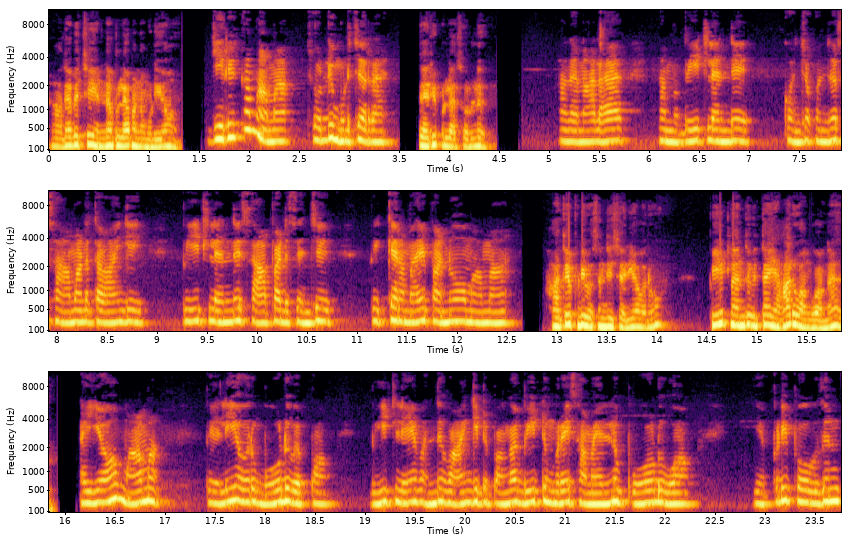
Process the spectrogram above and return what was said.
அதை வச்சு என்ன பிள்ளை பண்ண முடியும்? இருக்கு மாமா சொல்லி முடிச்சிடுறேன். சரி பிள்ளை சொல்லு. அதனால் நம்ம வீட்டிலேருந்தே கொஞ்சம் கொஞ்சம் சாமானத்தை வாங்கி வீட்டிலேருந்தே சாப்பாடு செஞ்சு விற்கிற மாதிரி பண்ணுவோம் மாமா. அது எப்படி வசந்தி? சரியா வரும்? வீட்ல இருந்து வித்தா யாரு வாங்குவாங்க? ஐயோ மாமா. வெளியே ஒரு போர்டு வைப்போம் வீட்டிலேயே வந்து வாங்கிட்டு போங்க. வீட்டு முறை சமையல்னு போடுவோம். எப்படி போகுதுன்னு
